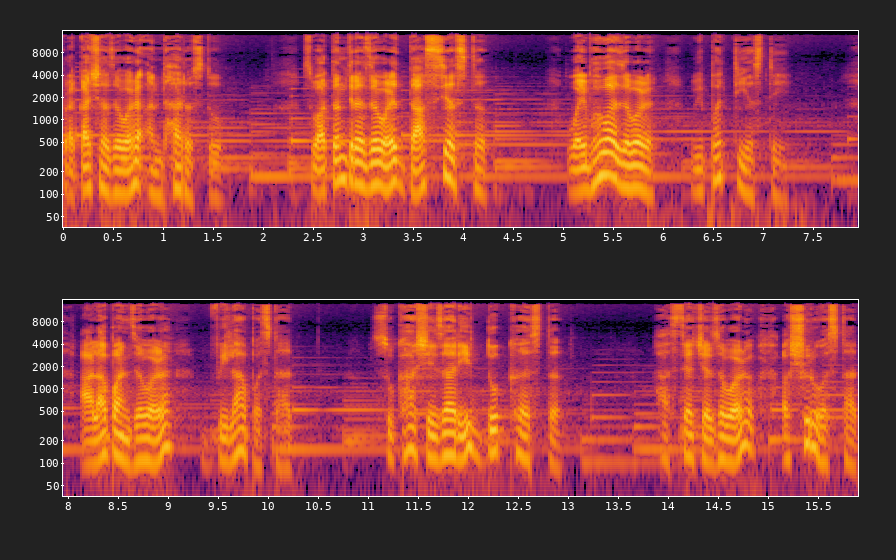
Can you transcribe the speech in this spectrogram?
प्रकाशाजवळ अंधार असतो. स्वातंत्र्याजवळ दास्य असतं. वैभवाजवळ विपत्ती असते. आलापांजवळ विलाप असतात. सुखाशेजारी दुःख असतं. हास्याच्या जवळ अश्रू असतात.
